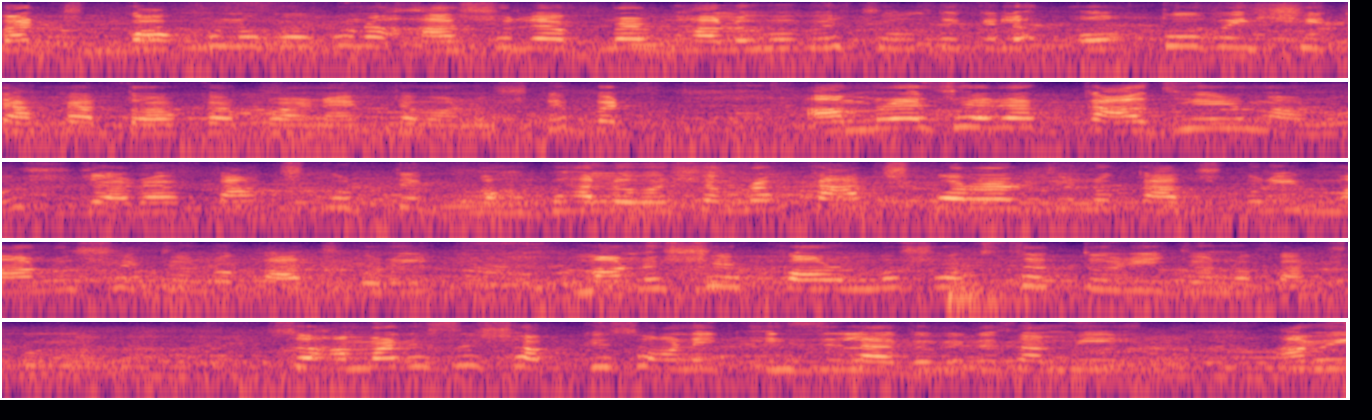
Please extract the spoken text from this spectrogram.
বাট কখনো কখনো আসলে আপনার ভালোভাবে চলতে গেলে অত বেশি টাকার দরকার পড়ে না একটা মানুষকে। বাট আমরা যারা কাজের মানুষ, যারা কাজ করতে ভালোবাসি, আমরা কাজ করার জন্য কাজ করি, মানুষের জন্য কাজ করি, মানুষের কর্মসংস্থান তৈরির জন্য কাজ করি। সো আমার কাছে সব কিছু অনেক ইজি লাগে বিকজ আমি আমি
